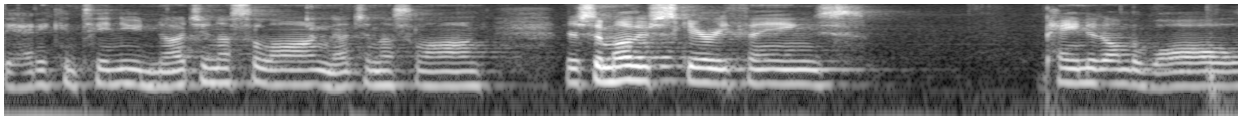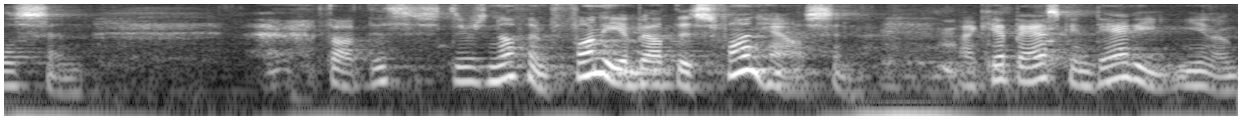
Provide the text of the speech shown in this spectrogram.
Daddy continued nudging us along, nudging us along. There's some other scary things painted on the walls, and I thought this there's nothing funny about this fun house. And I kept asking Daddy, you know,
